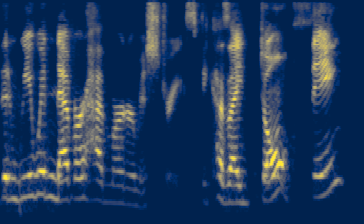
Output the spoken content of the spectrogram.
then we would never have murder mysteries because I don't think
